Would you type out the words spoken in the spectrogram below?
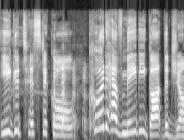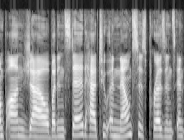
egotistical, could have maybe got the jump on Zhao, but instead had to announce his presence and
